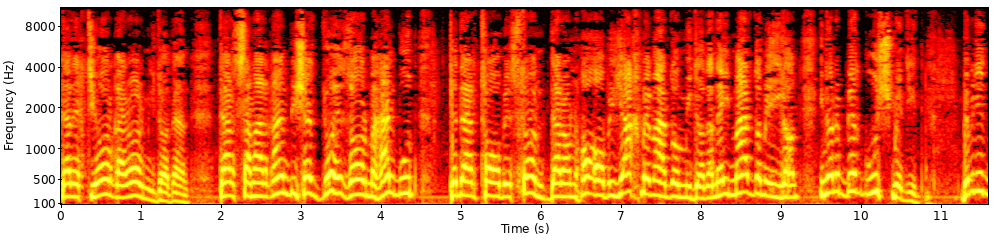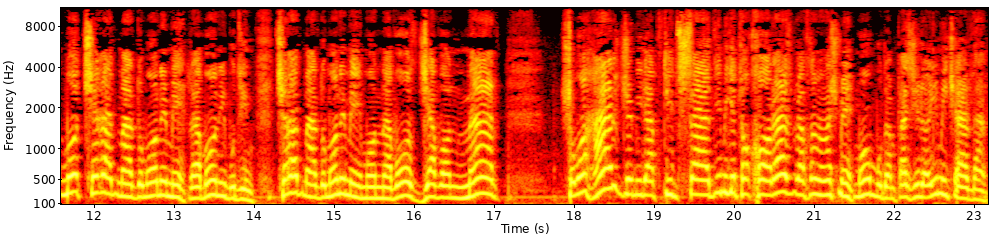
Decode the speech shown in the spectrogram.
در اختیار قرار می‌دادند. در سمرقند بیش از دو هزار محل بود که در تابستان در آنها آب یخ به مردم می‌دادن. ای مردم ایران اینا رو به گوش بدید. ببینید ما چقدر مردمان مهربانی بودیم. چقدر مردمان مهمان نواز جوان مرد. شما هر جا می رفتید سعدی میگه تا خارز رفتم همش مهمان بودم پذیرایی می‌کردن.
